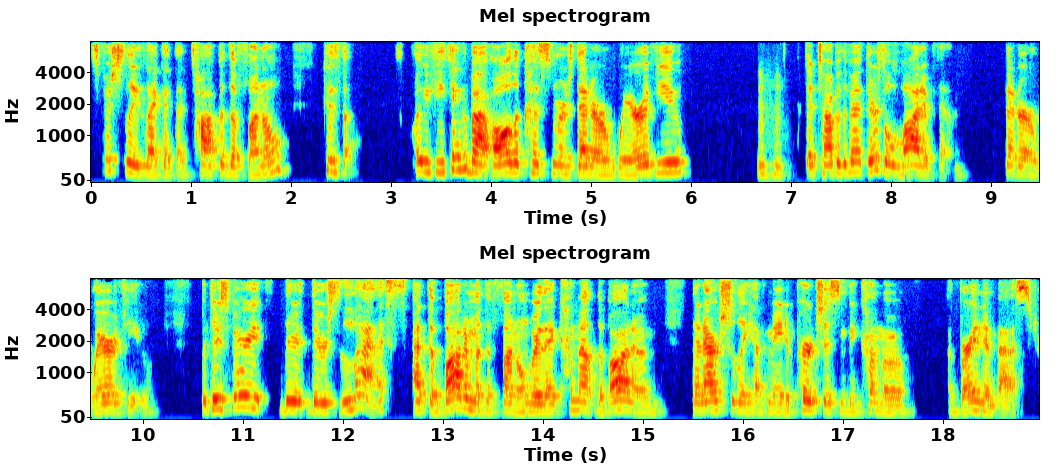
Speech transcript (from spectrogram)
especially like at the top of the funnel, because if you think about all the customers that are aware of you, mm-hmm. the top of the vet, there's a lot of them that are aware of you. But there's very there, there's less at the bottom of the funnel where they come out the bottom that actually have made a purchase and become a, a brand ambassador.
